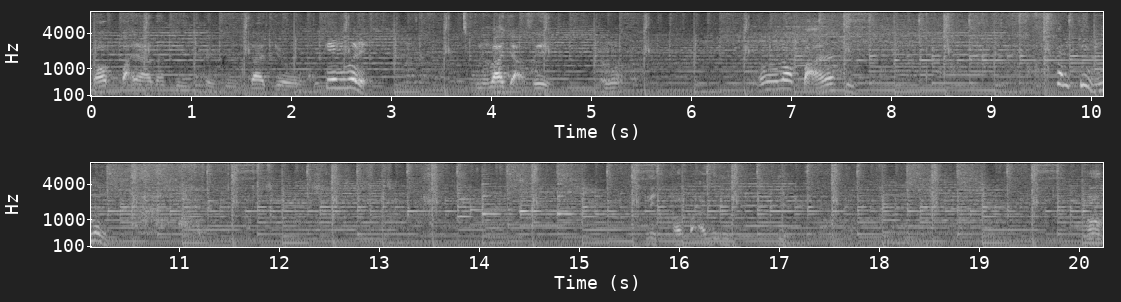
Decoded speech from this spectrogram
Bapak ya tadi. Belajar. Okey ni boleh? Nak belajar sih. Oh, lopak tadi. Kan okey ni boleh. Ni, bapak aku ni. Ni. Oh.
